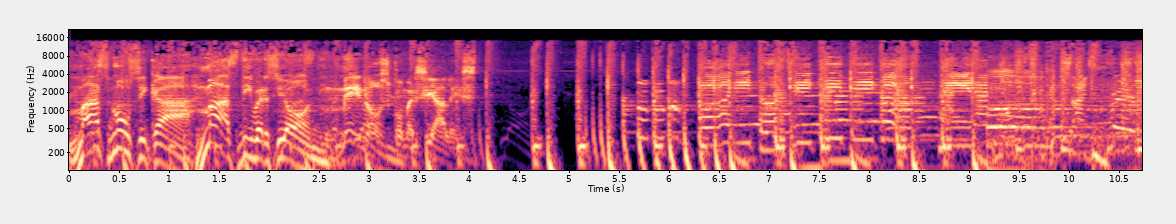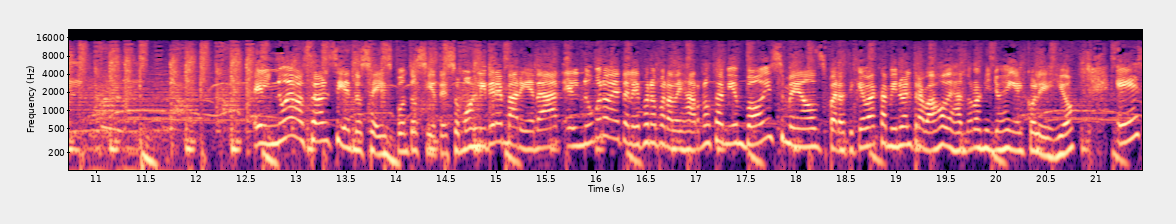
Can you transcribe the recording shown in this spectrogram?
Más música. Más diversión. Menos comerciales. El nuevo Sol 106.7. Somos líderes en variedad. El número de teléfono para dejarnos también voicemails para ti que vas camino al trabajo dejando a los niños en el colegio es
